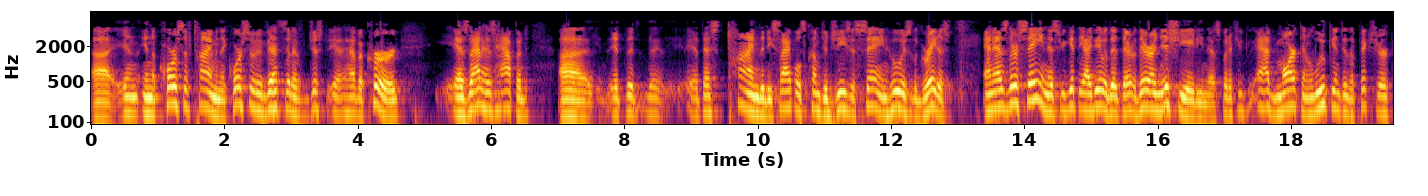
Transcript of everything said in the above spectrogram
uh, in in the course of time, in the course of events that have just uh, have occurred, as that has happened, uh, at, the, the, at this time, the disciples come to Jesus saying, "Who is the greatest?" And as they're saying this, you get the idea that they're they're initiating this. But if you add Mark and Luke into the picture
